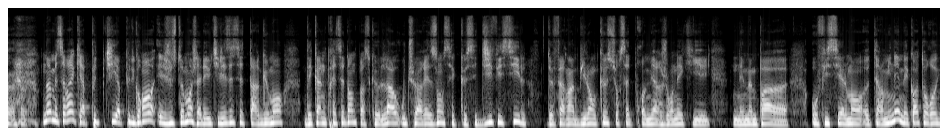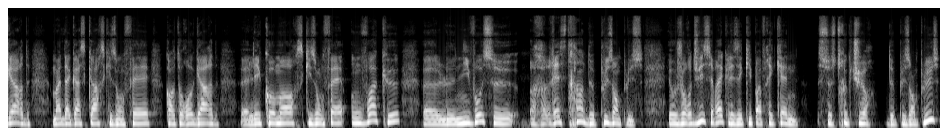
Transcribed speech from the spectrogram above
non, mais c'est vrai qu'il y a plus de petits, il y a plus de grands. Et justement, j'allais utiliser cet argument des cannes précédentes parce que là où tu as raison, c'est que c'est difficile de faire un bilan que sur cette première journée qui n'est même pas euh, officiellement euh, terminée. Mais quand on regarde Madagascar, ce qu'ils ont fait, quand on regarde les Comores, ce qu'ils ont fait, on voit que le niveau se restreint de plus en plus. Et aujourd'hui, c'est vrai que les équipes africaines se structurent de plus en plus,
